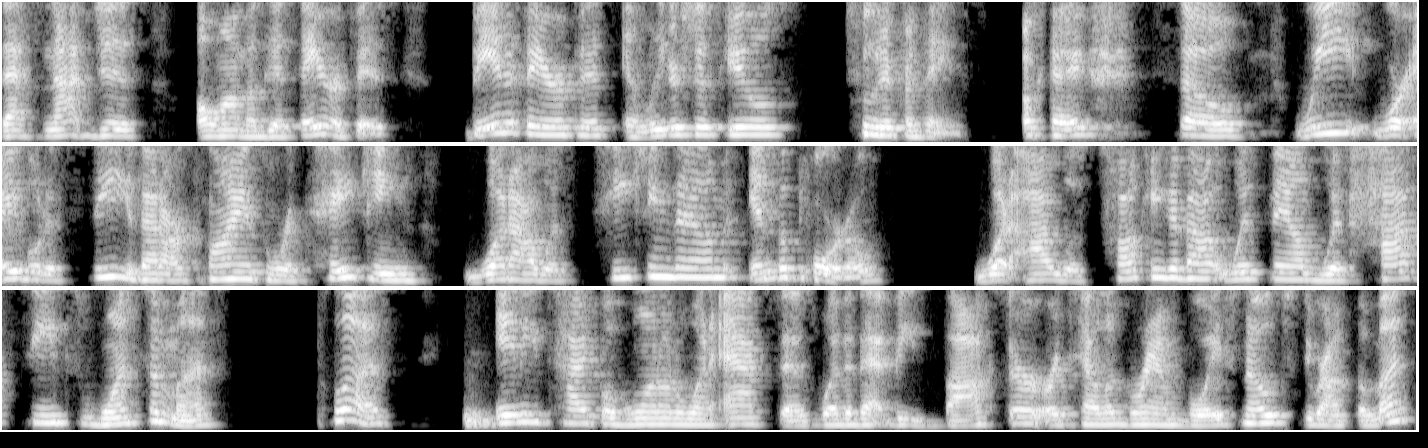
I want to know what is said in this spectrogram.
That's not just, oh, I'm a good therapist. Being a therapist and leadership skills, two different things. Okay. So we were able to see that our clients were taking what I was teaching them in the portal, what I was talking about with them with hot seats once a month, plus any type of one-on-one access, whether that be Voxer or Telegram voice notes throughout the month,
